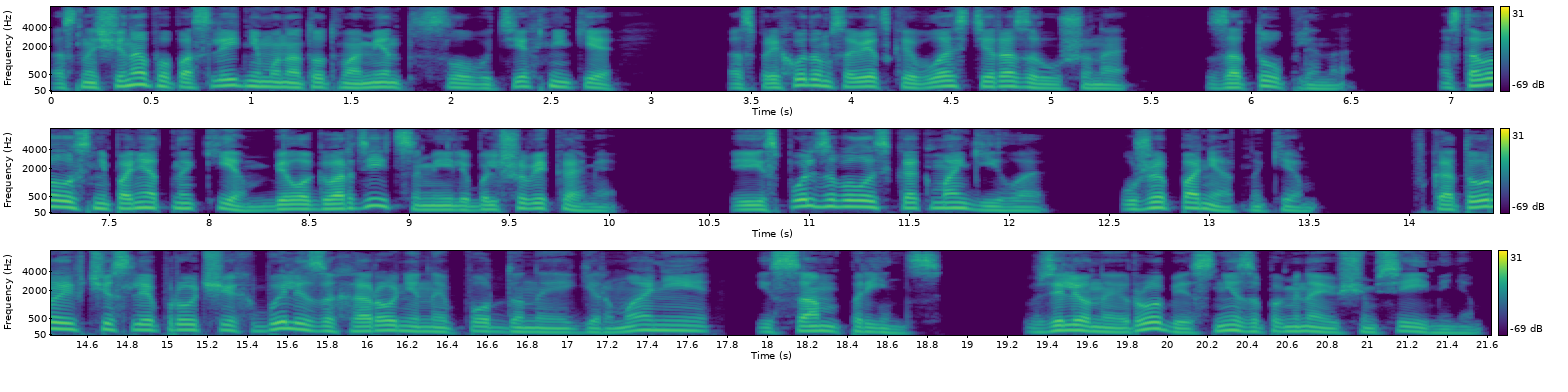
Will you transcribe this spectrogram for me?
оснащена по последнему на тот момент слову техники, а с приходом советской власти разрушена, затоплена, оставалась непонятно кем, белогвардейцами или большевиками, и использовалась как могила, уже понятно кем, в которой, в числе прочих, были захоронены подданные Германии и сам принц, в зеленой робе с незапоминающимся именем.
